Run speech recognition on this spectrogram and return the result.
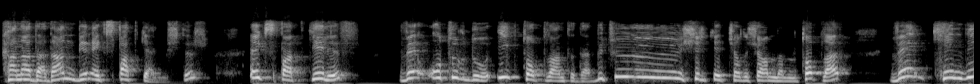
Kanada'dan bir ekspat gelmiştir. Ekspat gelir ve oturduğu ilk toplantıda bütün şirket çalışanlarını toplar ve kendi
